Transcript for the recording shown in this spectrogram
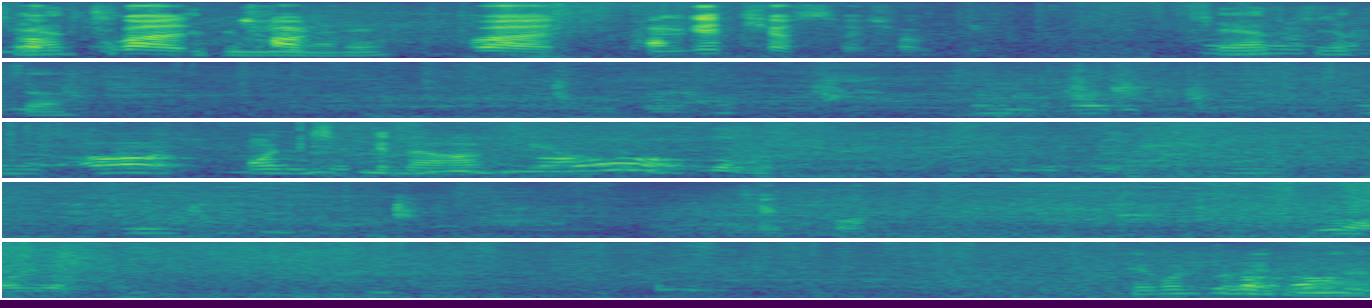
제약 누가 추적자 저- 뭐야, 번개 튀었어, 저기. 제약 추적자 아, 언제 이렇게 나갈게요. 어, 됐고. 해골 누가 쪽에 모아요?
